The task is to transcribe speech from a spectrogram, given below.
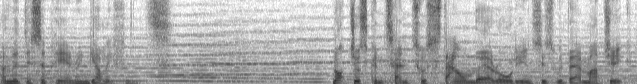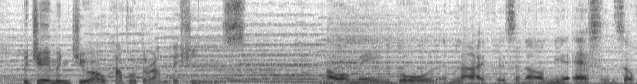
and the disappearing elephant. Not just content to astound their audiences with their magic, the German duo have other ambitions. Our main goal in life is, and our mere essence of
